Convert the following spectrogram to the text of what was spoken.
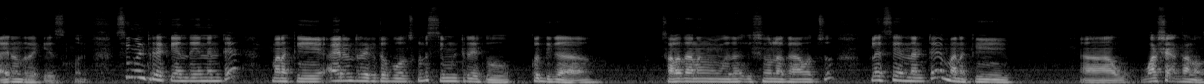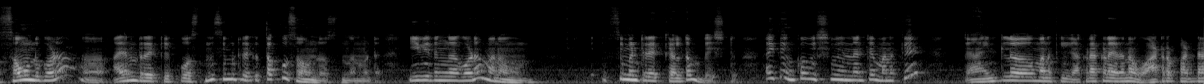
ఐరన్ రేక్ వేసుకొని. సిమెంట్ రేక్ ఏంటి ఏంటంటే మనకి ఐరన్ రేకుతో పోల్చుకుంటే సిమెంట్ రేకు కొద్దిగా చల్లదనం విధ- విషయంలో కావచ్చు. ప్లస్ ఏంటంటే మనకి వర్షాకాలం సౌండ్ కూడా ఐరన్ రేక్ ఎక్కువ వస్తుంది సిమెంట్ రేక్ తక్కువ సౌండ్ వస్తుంది అనమాట ఈ విధంగా కూడా మనం సిమెంట్ రేక్కి వెళ్ళటం బెస్ట్. అయితే ఇంకో విషయం ఏంటంటే మనకి ఆ ఇంట్లో మనకి అక్కడక్కడ ఏదైనా వాటర్ పడ్డా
